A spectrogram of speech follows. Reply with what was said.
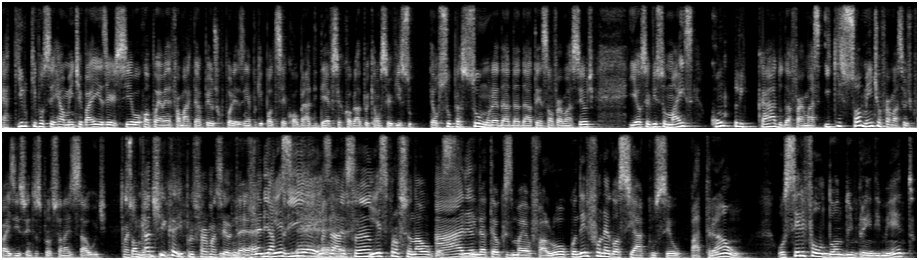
é aquilo que você realmente vai exercer o acompanhamento farmacoterapêutico, por exemplo, que pode ser cobrado e deve ser cobrado, porque é um serviço que é o supra-sumo né, da, da, da atenção farmacêutica, e é o serviço mais complicado da farmácia, e que somente o farmacêutico faz isso entre os profissionais de saúde. Mas fica a somente. dica aí para os farmacêuticos. É. Geriatria, E esse, é, exato. começando. E esse profissional, área. seguindo até o que o Ismael falou, quando ele for negociar com o seu patrão, ou se ele for o dono do empreendimento,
